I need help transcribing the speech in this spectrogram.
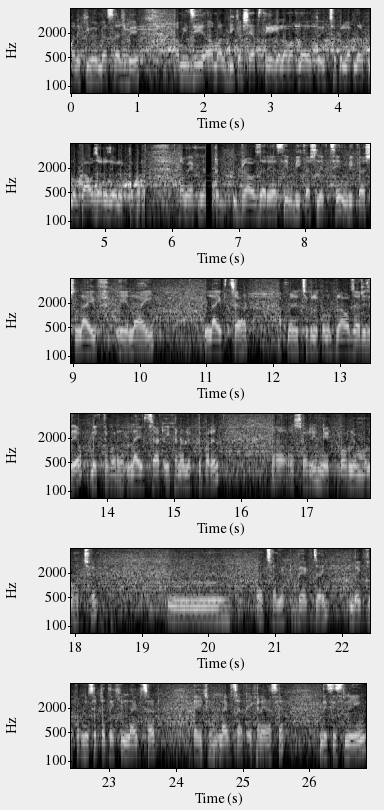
মানে কীভাবে মেসেজ আসবে? আমি যে আমার বিকাশ অ্যাপস থেকে গেলাম, আপনারা তো ইচ্ছা করলে আপনার কোনো ব্রাউজারে যেও লিখতে পারেন। আমি এখন একটা ব্রাউজারে আছি, বিকাশ লিখছি, bKash live L I live chat আপনার ইচ্ছে করলে কোনো ব্রাউজারে যেও লিখতে পারেন। লাইভ চ্যাট এখানেও লিখতে পারেন। সরি নেট প্রবলেম মনে হচ্ছে। আচ্ছা আমি একটু ব্যাক যাই। ব্যাক যখন নিচেরটা দেখি। লাইভ চ্যাট এই যে লাইভ চ্যাট এখানে আছে। This is link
